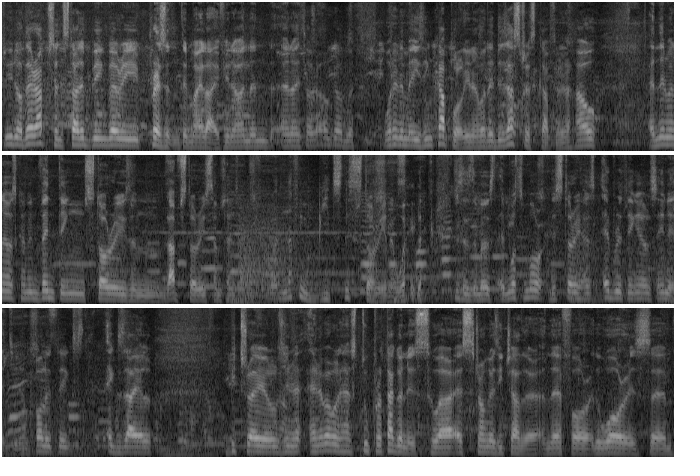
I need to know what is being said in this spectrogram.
you know, their absence started being very present in my life, you know, and and, and I thought, oh God, what an amazing couple, you know, what a disastrous couple, you know, how and then when I was kind of inventing stories and love stories, sometimes I was, well, nothing beats this story in a way. Like, this is the most, and what's more, this story has everything else in it. You know, politics, exile, betrayals. You know, and everyone has two protagonists who are as strong as each other, and therefore the war is. Um,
